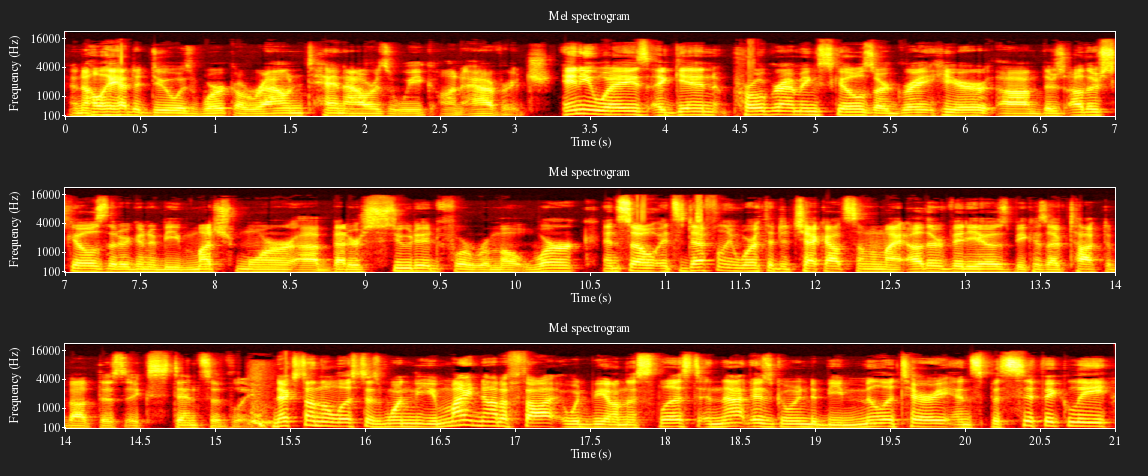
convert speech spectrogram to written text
and all he had to do was work around 10 hours a week on average. Anyways, Again, programming skills are great here. Um, there's other skills that are going to be much more uh, better suited for remote work. And so it's definitely worth it to check out some of my other videos because I've talked about this extensively. Next on the list is one that you might not have thought would be on this list, and that is going to be military and specifically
